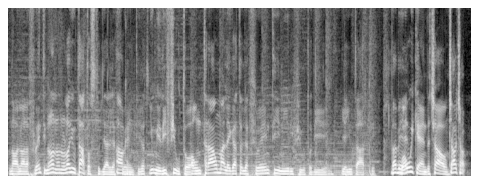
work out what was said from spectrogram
No, no, affluenti, no, no, non l'ho aiutato a studiare gli affluenti. Ah, okay. Io mi rifiuto, ho un trauma legato agli affluenti, mi rifiuto di, di aiutarti. Va bene. Buon weekend, ciao. Ciao ciao.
